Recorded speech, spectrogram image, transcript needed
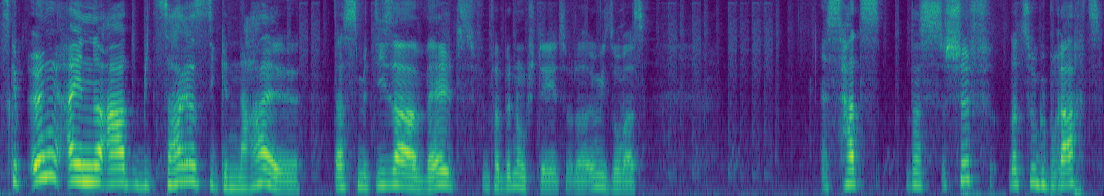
Es gibt irgendeine Art bizarres Signal, das mit dieser Welt in Verbindung steht oder irgendwie sowas. Es hat das Schiff dazu gebracht,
